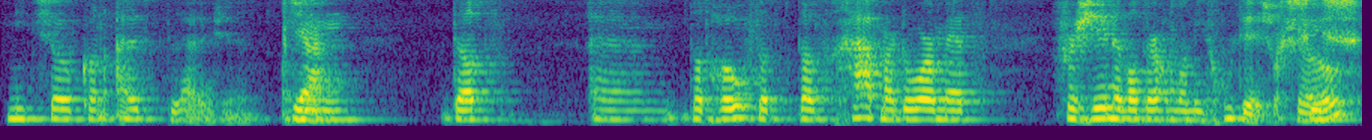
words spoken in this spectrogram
niet zo kan uitpluizen. Als Ja. in dat, ehm, dat hoofd dat, dat gaat maar door met verzinnen wat er allemaal niet goed is of zo. Precies.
